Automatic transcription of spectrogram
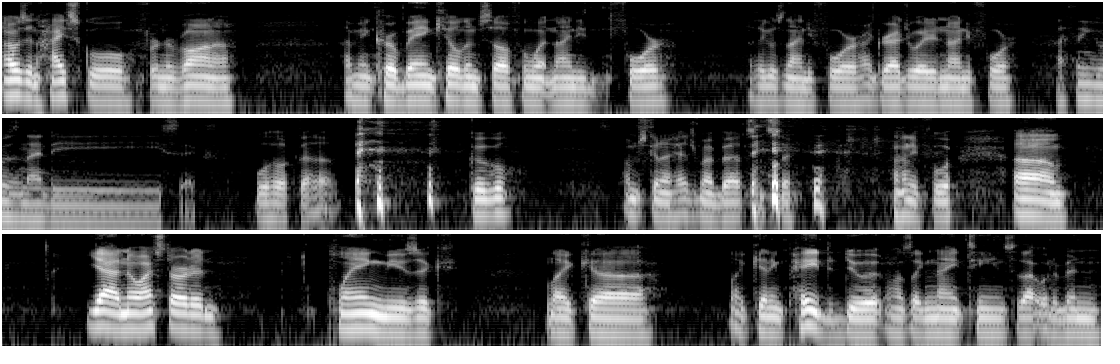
I was in high school for Nirvana. I mean, Cobain killed himself in what '94. I think it was '94. I graduated in '94. I think it was '96. We'll hook that up. Google. I'm just gonna hedge my bets and say 94. Um, yeah, no, I started playing music, like uh, like getting paid to do it when I was like 19. So that would have been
